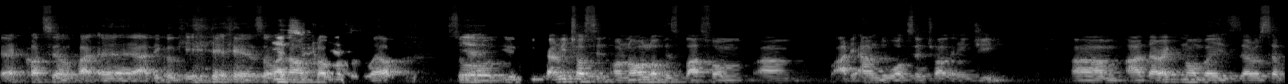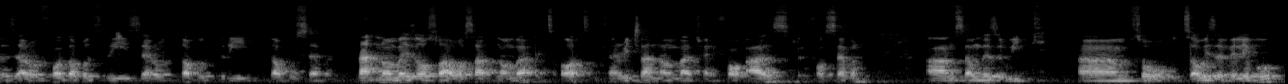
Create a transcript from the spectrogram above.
Yeah, courtesy of uh, Adegoke. so we're yes. now on Clubhouse as well. So yeah. you, you, can reach us in, on all of this platform um, at the Andu Work Central NG. Um, our direct number is 070-433-03377. That number is also our WhatsApp number. It's hot. You can reach that number 24 hours, 24-7, um, seven days a week. Um, so it's always available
